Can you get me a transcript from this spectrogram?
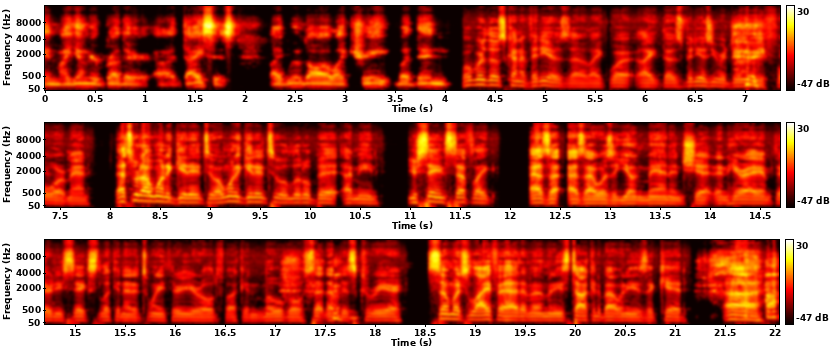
and my younger brother, uh, Dices. Like we would all like create. But then, What were those kind of videos though? Like what like those videos you were doing before, man? That's what I want to get into. I want to get into a little bit. I mean, you're saying stuff like as a, as I was a young man and shit, and here I am, 36, looking at a 23 year old fucking mogul setting up his career. So much life ahead of him, and he's talking about when he was a kid. Uh,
